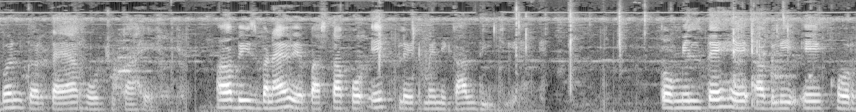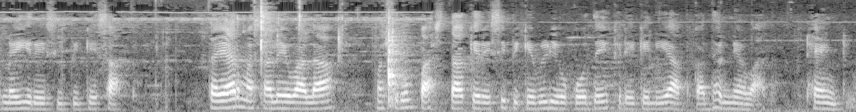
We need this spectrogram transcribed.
बनकर तैयार हो चुका है। अब इस बनाए हुए पास्ता को एक प्लेट में निकाल दीजिए। तो मिलते हैं अगली एक और नई रेसिपी के साथ। तैयार मसाले वाला मशरूम पास्ता के रेसिपी के वीडियो को देखने के लिए आपका धन्यवाद। थैंक यू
